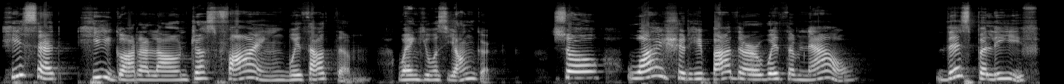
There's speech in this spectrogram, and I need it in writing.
He said he got along just fine without them when he was younger. So why should he bother with them now? This belief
